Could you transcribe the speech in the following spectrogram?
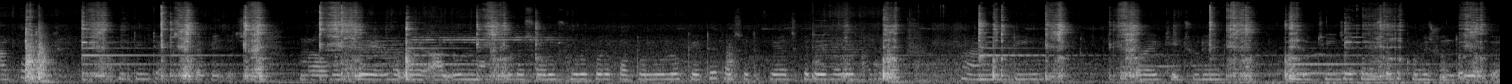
আর তিনটে একসাথে ভেজেছি। আমরা অবশ্যই এইভাবে আলুর মতো করে সরু সরু করে পটলগুলো কেটে তার সাথে পেঁয়াজ কেটে এইভাবে ভাজা রুটি তারপরে খিচুড়ি, লুচি যে কোনো সাথে খুবই সুন্দর লাগে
